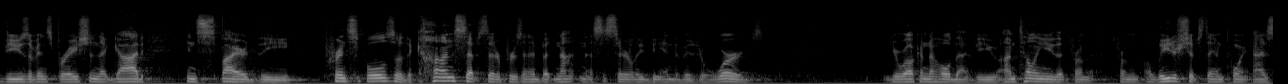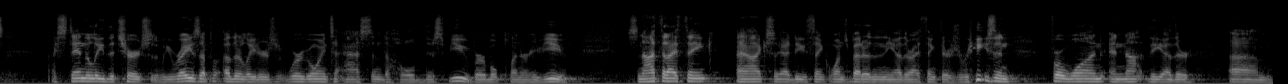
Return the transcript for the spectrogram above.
views of inspiration that God inspired the principles or the concepts that are presented, but not necessarily the individual words. You're welcome to hold that view. I'm telling you that from, from a leadership standpoint, as I stand to lead the church, as we raise up other leaders, we're going to ask them to hold this view, verbal plenary view. It's not that I think, actually, I do think one's better than the other. I think there's reason for one and not the other. Um,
